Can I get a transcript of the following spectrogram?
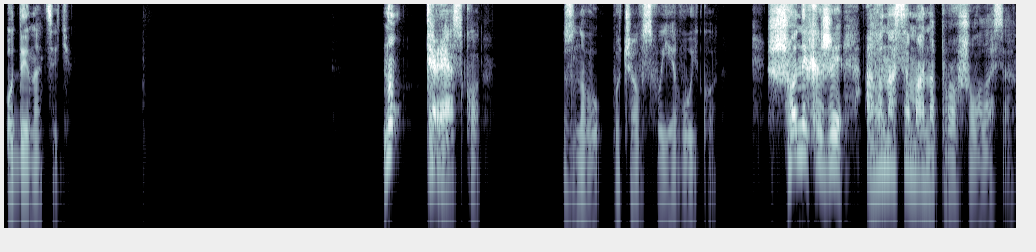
11 Ну, Тереско, знову почав своє вуйко. що не кажи, а вона сама напрошувалася.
